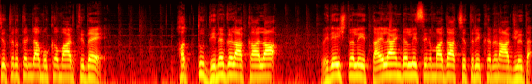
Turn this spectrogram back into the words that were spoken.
ಚಿತ್ರತಂಡ ಮುಖ ಮಾಡ್ತಿದೆ. ಹತ್ತು ದಿನಗಳ ಕಾಲ ವಿದೇಶದಲ್ಲಿ ಥೈಲ್ಯಾಂಡಲ್ಲಿ ಸಿನಿಮಾದ ಚಿತ್ರೀಕರಣ ಆಗಲಿದೆ.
